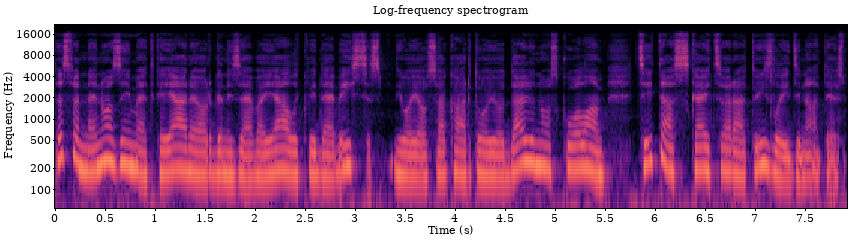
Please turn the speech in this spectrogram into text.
Tas var nenozīmēt, ka jāreorganizē vai jālikvidē visas, jo jau sakārtojot daļu no skolām, citās skaits varētu izlīdzināties.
